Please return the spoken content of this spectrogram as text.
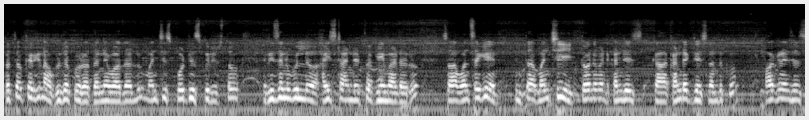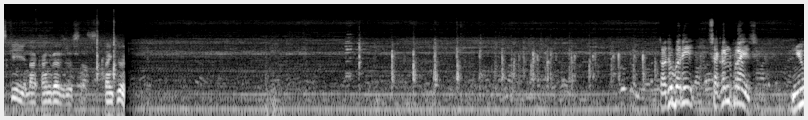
ప్రతి ఒక్కరికి నా హృదయపూర్వక ధన్యవాదాలు. మంచి స్పోర్టివ్ స్పిరిట్స్తో రీజనబుల్ హై స్టాండర్డ్తో గేమ్ ఆడారు. సో వన్స్ అగైన్ ఇంత మంచి టోర్నమెంట్ కండక్ట్ కండక్ట్ చేసినందుకు ఆర్గనైజర్స్కి నా కంగ్రాచులేషన్స్ థ్యాంక్ యూ తదుపరి second prize new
